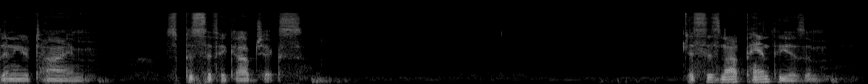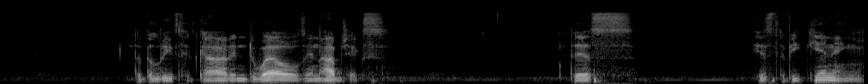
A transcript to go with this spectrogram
linear time, specific objects. This is not pantheism, the belief that God indwells in objects. This is the beginning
